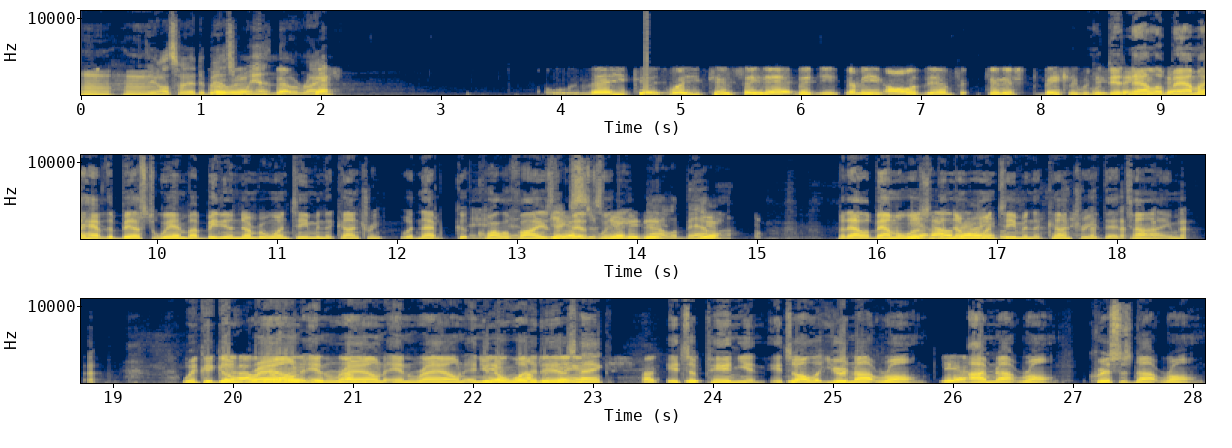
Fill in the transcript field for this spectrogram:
Mm-hmm. They also had the So best that- win, that- though, right? that's- Well, you could well you could say that, but you I mean all of them finished basically with Well, the didn't same Alabama record. have the best win by beating the number one team in the country? Wouldn't that co- qualify as the best win? yeah, they did. Alabama. Yeah. But Alabama wasn't the number one team in the country at that time. We could go Yeah, Alabama round is- and round and round, and you Yeah, know what I'm it just is, saying, Hank? Uh, It's it- opinion. It's yeah. all. You're not wrong. Yeah. I'm not wrong. Chris is not wrong.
